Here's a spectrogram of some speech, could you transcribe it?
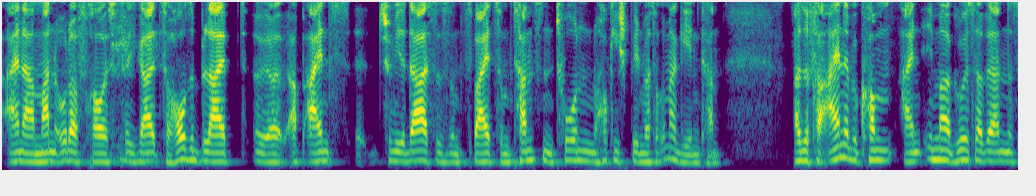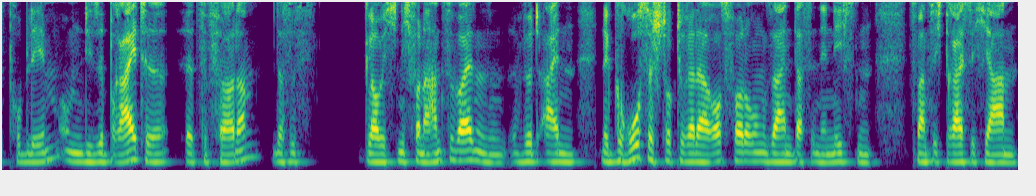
einer Mann oder Frau, ist völlig egal, zu Hause bleibt, äh, ab eins äh, schon wieder da ist, dass es um zwei zum Tanzen, Turnen, Hockey spielen, was auch immer gehen kann. Also Vereine bekommen ein immer größer werdendes Problem, um diese Breite äh, zu fördern. Das ist, glaube ich, nicht von der Hand zu weisen. Es wird ein, eine große strukturelle Herausforderung sein, das in den nächsten 20, 30 Jahren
